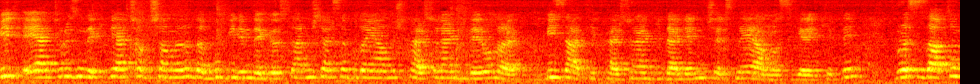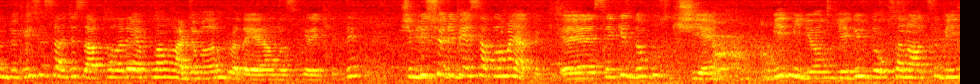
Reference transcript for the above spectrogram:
Bir, eğer turizmdeki diğer çalışanları da bu birimde göstermişlerse bu da yanlış personel gideri olarak bizzati personel giderlerinin içerisinde yer alması gerekirdi. Burası zabıta müdürlüğü ise sadece zabıtalara yapılan harcamaların burada yer alması gerekirdi. Şimdi biz şöyle bir hesaplama yaptık. Ee, 8-9 kişiye 1 milyon 796 bin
